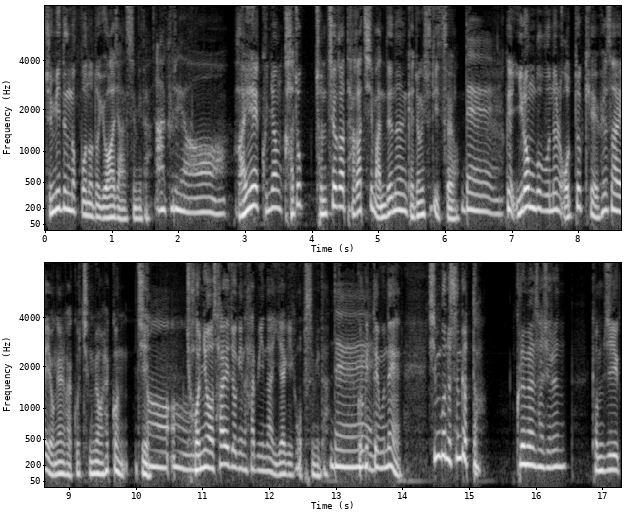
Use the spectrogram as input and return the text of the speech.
주민등록번호도 요하지 않습니다. 아, 그래요. 아예 그냥 가족 전체가 다 같이 만드는 계정일 수도 있어요. 네. 그러니까 이런 부분을 어떻게 회사에 영향을 갖고 증명할 건지 어, 어. 전혀 사회적인 합의나 이야기가 없습니다. 네. 그렇기 때문에 신분을 숨겼다. 그러면 사실은 겸직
